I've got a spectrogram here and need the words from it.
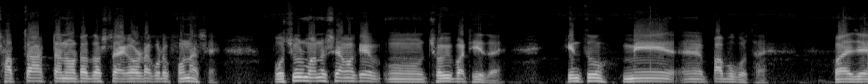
সাতটা আটটা নটা দশটা এগারোটা করে ফোন আসে। প্রচুর মানুষে আমাকে ছবি পাঠিয়ে দেয়। কিন্তু মেয়ে পাবো কোথায়? হয় যে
